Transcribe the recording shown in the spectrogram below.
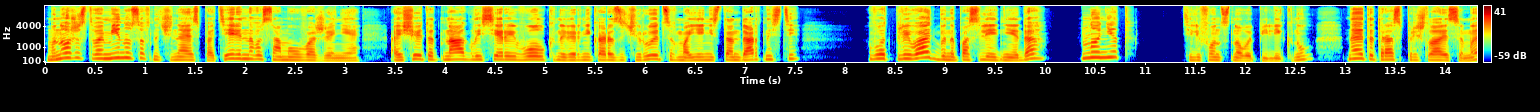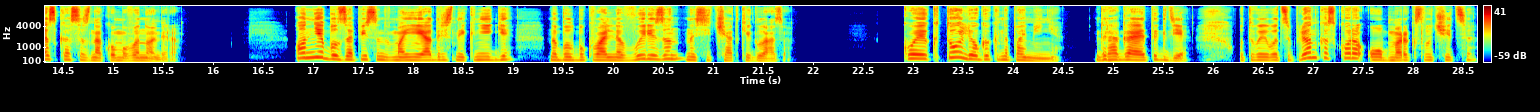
Множество минусов, начиная с потерянного самоуважения. А еще этот наглый серый волк наверняка разочаруется в моей нестандартности. Вот плевать бы на последнее, да? Но нет. Телефон снова пиликнул. На этот раз пришла смска со знакомого номера. Он не был записан в моей адресной книге, но был буквально вырезан на сетчатке глаза. Кое-кто легок на помине. Дорогая, ты где? У твоего цыпленка скоро обморок случится.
